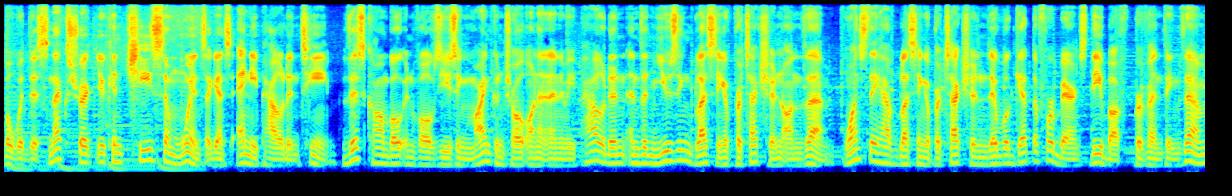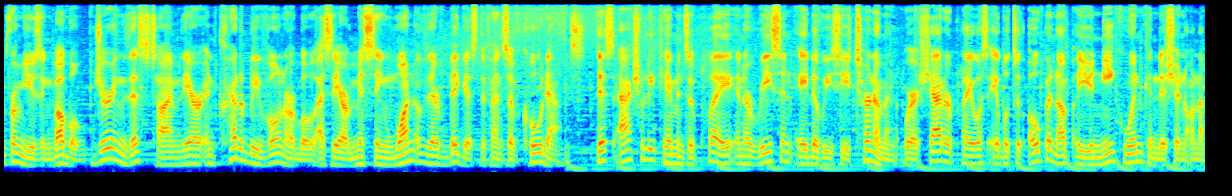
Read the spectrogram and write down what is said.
but with this next trick, you can cheese some wins against against any paladin team. This combo involves using mind control on an enemy paladin and then using blessing of protection on them. Once they have blessing of protection, they will get the forbearance debuff, preventing them from using bubble. During this time, they are incredibly vulnerable as they are missing one of their biggest defensive cooldowns. This actually came into play in a recent AWC tournament where Shatterplay was able to open up a unique win condition on a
